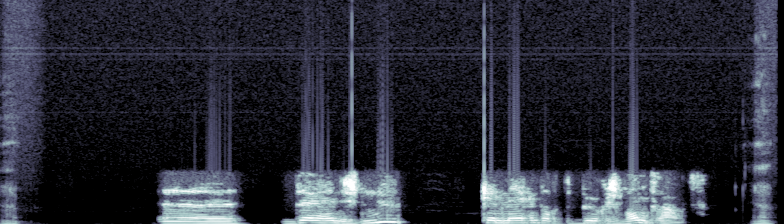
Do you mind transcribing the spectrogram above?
Ja. eh, daarin is nu kenmerkend dat het de burgers wantrouwt. Ja.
